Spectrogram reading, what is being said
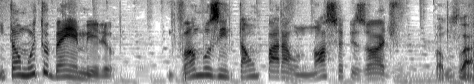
Então, muito bem, Emílio. Vamos então para o nosso episódio. Vamos lá.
